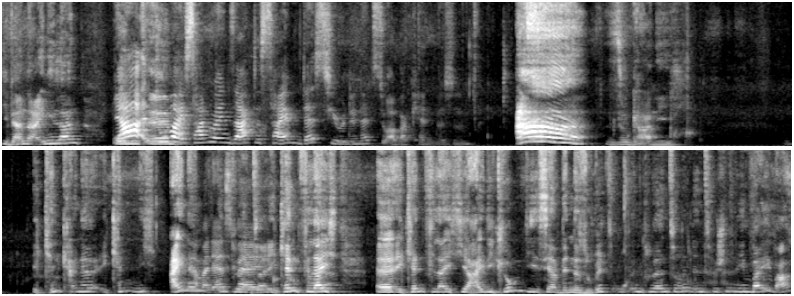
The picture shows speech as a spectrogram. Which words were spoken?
Die werden da eingeladen. Ja, und, in ähm, Dubai Sunrain sagte Simon Desue, den hättest du aber kennen müssen. Ah! So gar nicht. Ich kenne keine, ich kenne nicht einen Aber der ist Influencer. Ich kenne vielleicht, äh, ich kenne vielleicht hier Heidi Klum, die ist ja, wenn du so willst, auch Influencerin inzwischen nebenbei, war.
